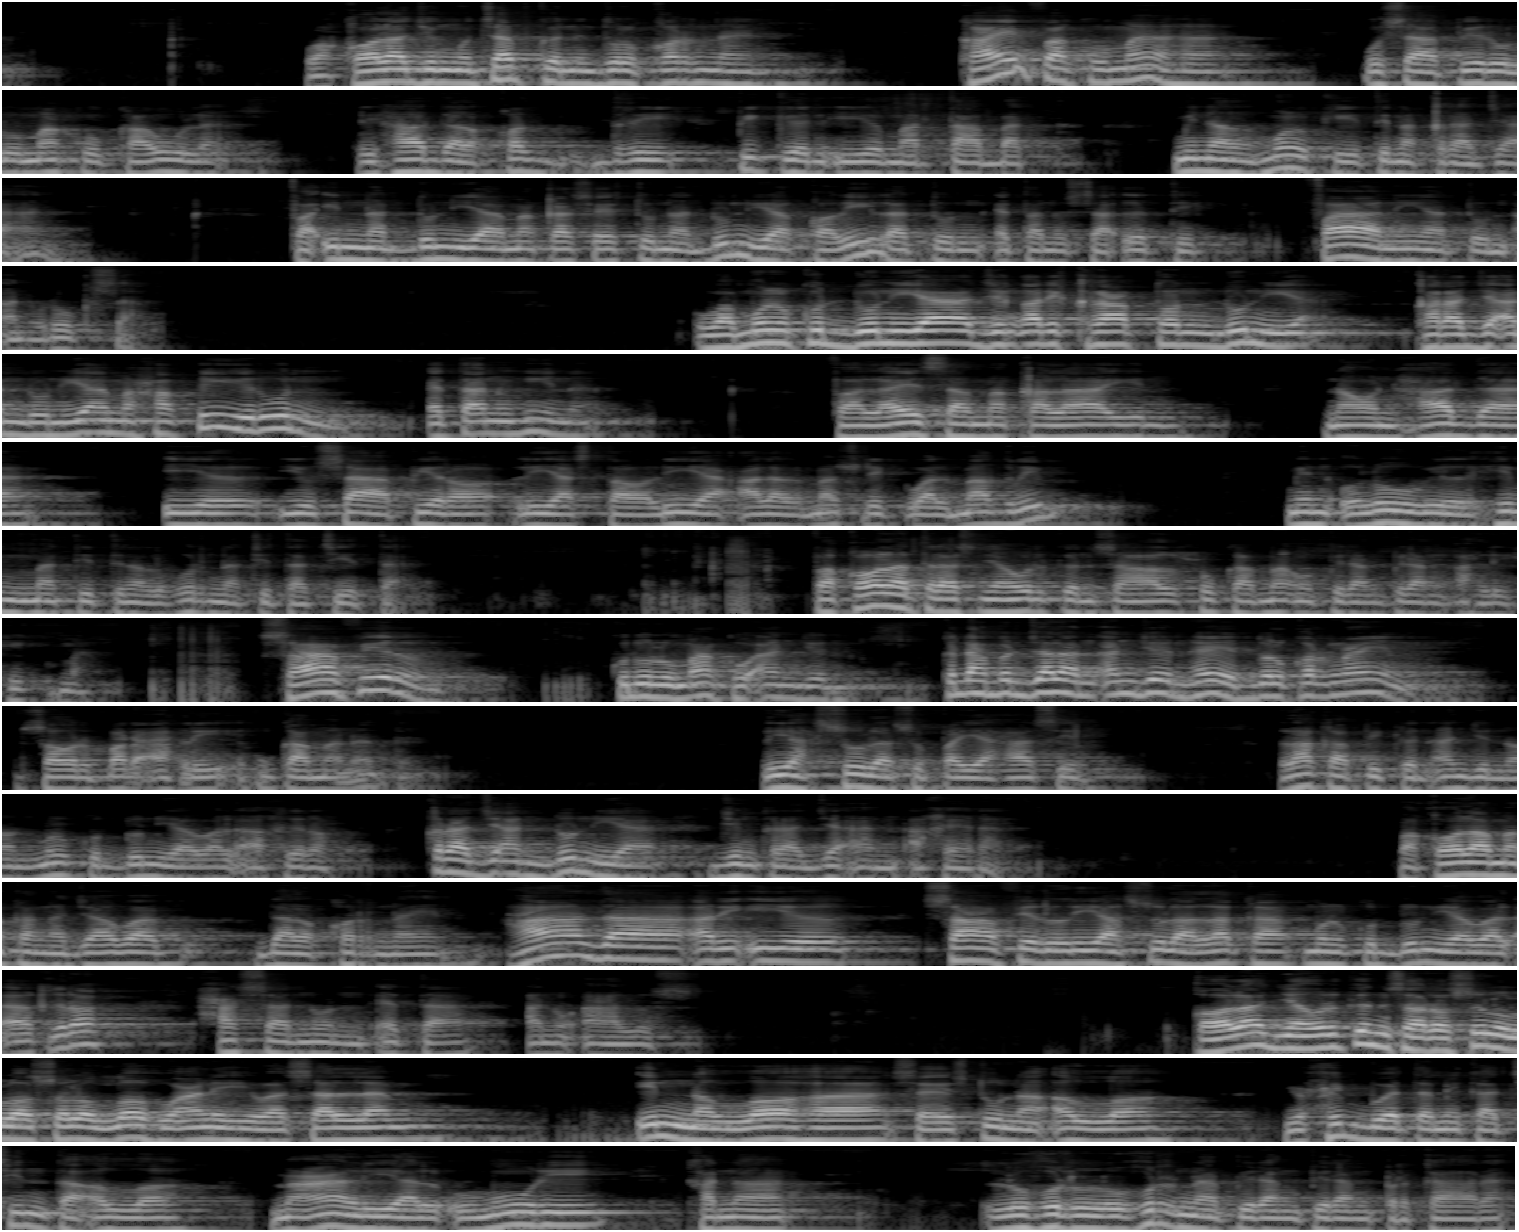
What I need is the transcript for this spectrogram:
Waqa jeung ngucapkeun Dulqnen kaifa kumaha usapiru lumaku kaula lihadal qadri? Pikeun ieu martabat. Minal mulki tina kerajaan. Fa inna dunya maka saestuna dunya qalilatun eta nu saeutik faniyatun anu ruksa. Wa mulkud dunia jeung ari kraton dunia kerajaan dunia mah haqirun eta anu hina. Falaisa maka lain naon hada ieu yusapiro liyastauliya alal masyriq wal maghrib min uluwil himmati tina luhurna cita-cita. Faqala teras nyaurkeun sahal hukama pirang-pirang ahli hikmah. Safir lumaku anjun kedah berjalan anjun He Dulqarnain sauur para ahli hukama liah Sula supaya hasil. Laka piken anjun non mulku dunia wal akhirah. Kerajaan dunia jeung kerajaan akhirat. Paklah maka ngajawab dalqarnain hadza ari safir liah Sula laka mulku dunia wal akhirah Hasanun eta anu alus. Qala nyaurkeun sa Rasulullah sallallahu alaihi wasallam innallaha saestuna Allah yuhibbu tamika cinta Allah ma'aliyal umuri kana luhur-luhurna pirang-pirang perkara.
